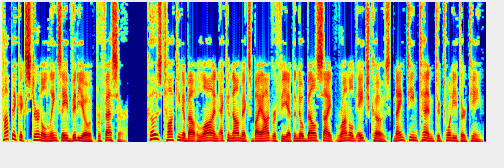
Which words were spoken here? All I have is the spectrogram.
Topic external links A video of Professor. Coase talking about law and economics biography at the Nobel site Ronald H. Coase 1910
